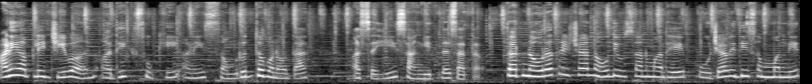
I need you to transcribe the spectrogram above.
आणि आपले जीवन अधिक सुखी आणि समृद्ध बनवतात असंही सांगितलं जातं. तर नवरात्रीच्या नऊ दिवसांमध्ये पूजाविधी संबंधित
